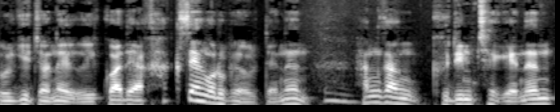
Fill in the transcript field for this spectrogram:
돌기 전에 의과대학 학생으로 배울 때는 음. 항상 그림책에는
